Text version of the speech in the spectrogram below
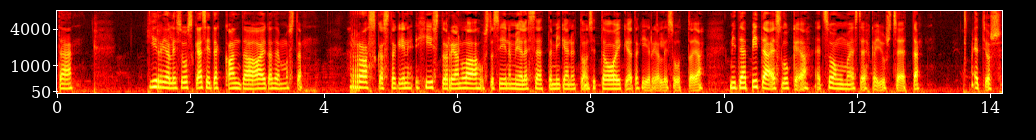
tämä kirjallisuuskäsite kantaa aika semmoista raskastakin historian laahusta siinä mielessä, että mikä nyt on sitten oikeata kirjallisuutta ja mitä pitäisi lukea. Et se on mun mielestä ehkä just se, että, että jos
